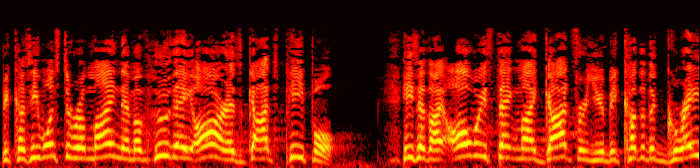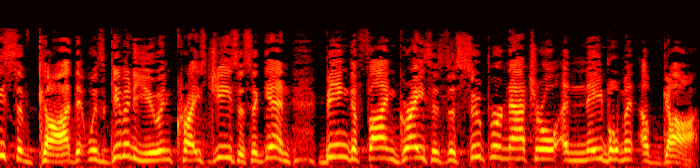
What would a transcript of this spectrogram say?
because he wants to remind them of who they are as God's people. He says, I always thank my God for you because of the grace of God that was given to you in Christ Jesus. Again, being defined grace is the supernatural enablement of God.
